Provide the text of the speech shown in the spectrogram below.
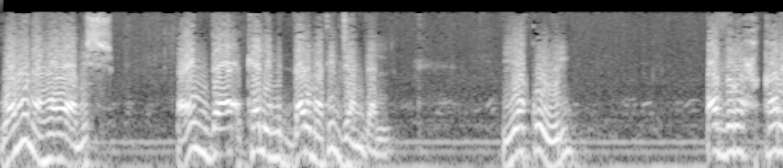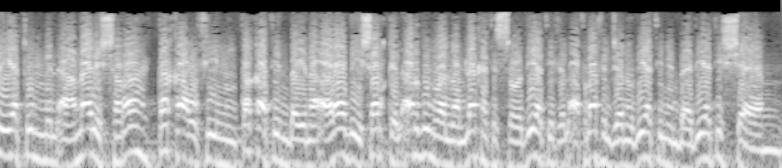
وهنا هوامش عند كلمة دومة الجندل. يقول أذرح قرية من أعمال الشراه تقع في منطقة بين أراضي شرق الأرض والمملكة السعودية في الأطراف الجنوبية من بادية الشام.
